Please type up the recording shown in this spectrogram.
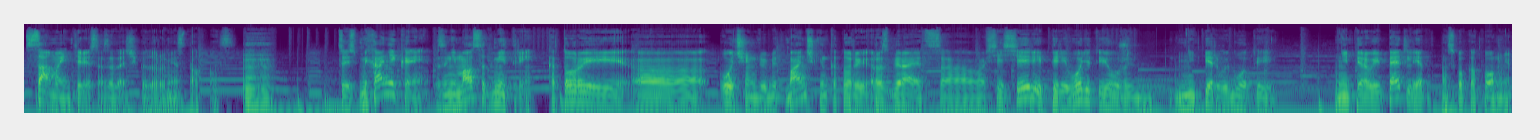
самая интересная задача, которую мне сталкивался. Угу. То есть механикой занимался Дмитрий, который э, очень любит Манчкин, который разбирается во всей серии, переводит ее уже не первый год и не первые пять лет, насколько помню.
